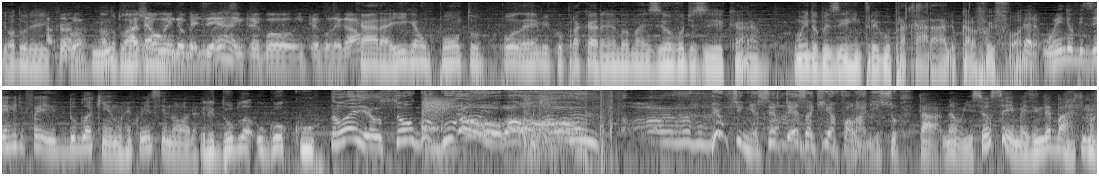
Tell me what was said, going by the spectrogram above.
eu adorei, Adorou? cara. A dublagem. Até o Wendel Bezerra entregou, entregou legal. Cara, aí é um ponto polêmico pra caramba, mas eu vou dizer, cara, o Wendel Bezerra entregou pra caralho, o cara foi foda. Pera, o Wendell Bezerra ele foi ele dubla quem? Eu não reconheci na hora. Ele dubla o Goku. Oi, eu sou o Goku. Eu tinha certeza que ia falar isso. Tá, não, isso eu sei, mas em The Batman.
